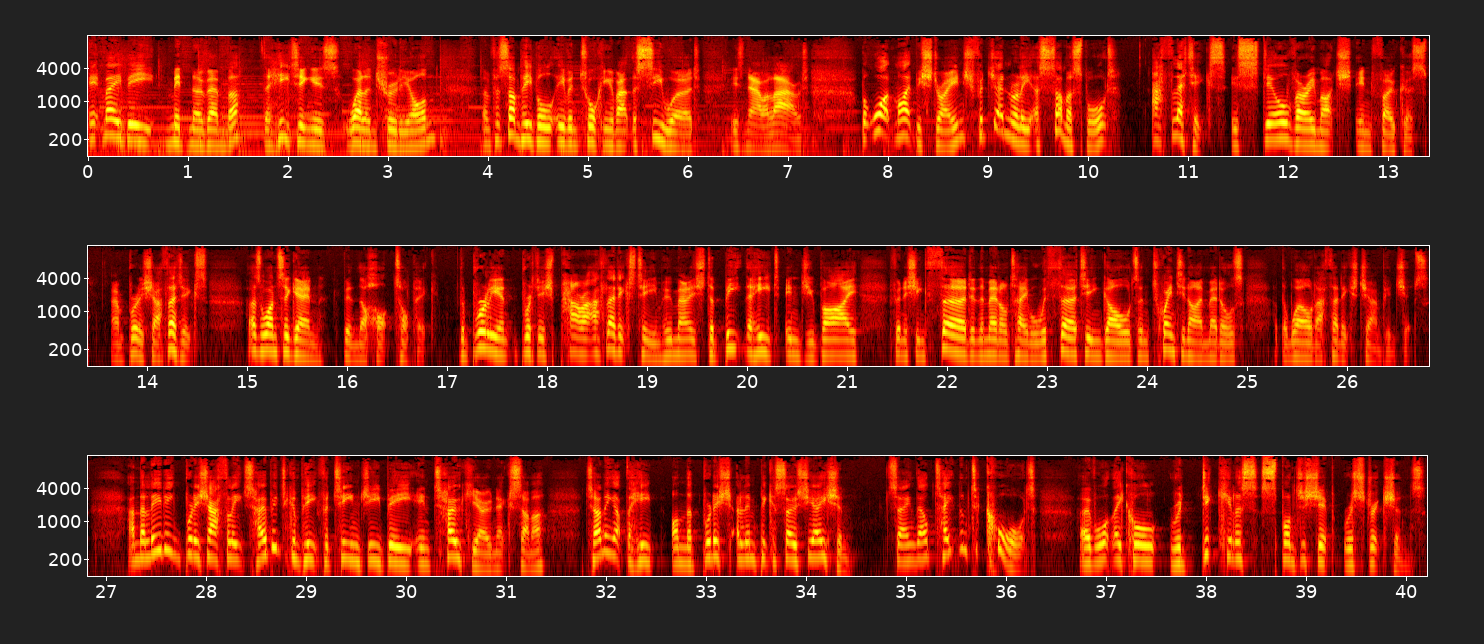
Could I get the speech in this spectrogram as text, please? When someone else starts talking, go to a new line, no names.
It may be mid November, the heating is well and truly on, and for some people, even talking about the C word is now allowed. But what might be strange, for generally a summer sport, athletics is still very much in focus, and British athletics has once again been the hot topic the brilliant British para athletics team who managed to beat the Heat in Dubai, finishing third in the medal table with 13 golds and 29 medals at the World Athletics Championships. And the leading British athletes hoping to compete for Team GB in Tokyo next summer, turning up the heat on the British Olympic Association, saying they'll take them to court over what they call ridiculous sponsorship restrictions.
